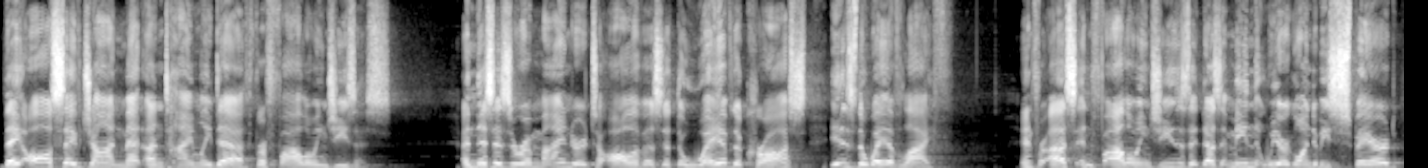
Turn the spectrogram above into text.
they all, save John, met untimely death for following Jesus. And this is a reminder to all of us that the way of the cross is the way of life. And for us in following Jesus, it doesn't mean that we are going to be spared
